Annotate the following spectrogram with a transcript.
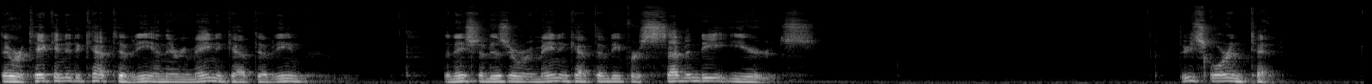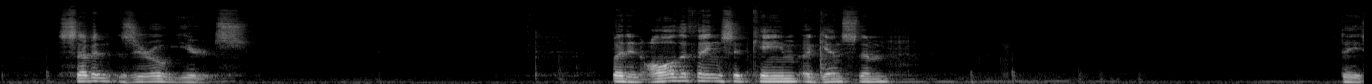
They were taken into captivity and they remained in captivity. The nation of Israel remained in captivity for 70 years. Three score and ten. Seven zero years. But in all the things that came against them, they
